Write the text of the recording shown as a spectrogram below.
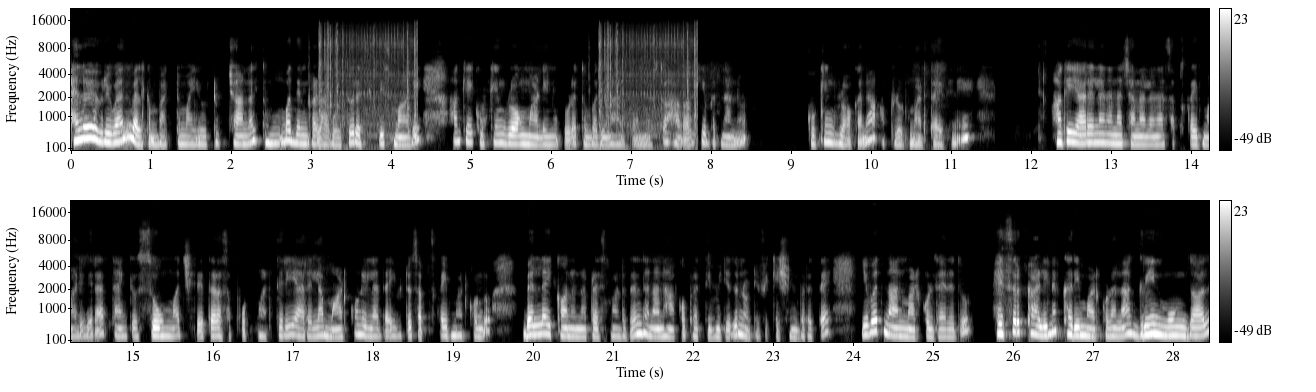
Hello everyone welcome back to my YouTube channel ತುಂಬ ದಿನಗಳಾಗೋಯಿತು ರೆಸಿಪೀಸ್ ಮಾಡಿ. ಹಾಗೆ ಕುಕ್ಕಿಂಗ್ ವ್ಲಾಗ್ ಮಾಡಿನೂ ಕೂಡ ತುಂಬ ದಿನ ಆಯಿತು ಅನ್ನಿಸ್ತು. ಹಾಗಾಗಿ ಇವತ್ತು ನಾನು ಕುಕ್ಕಿಂಗ್ ವ್ಲಾಗನ್ನು ಅಪ್ಲೋಡ್ ಮಾಡ್ತಾ ಇದ್ದೀನಿ. ಹಾಗೆ ಯಾರೆಲ್ಲ ನನ್ನ ಚಾನಲನ್ನು ಸಬ್ಸ್ಕ್ರೈಬ್ ಮಾಡಿದ್ದೀರಾ ಥ್ಯಾಂಕ್ ಯು ಸೋ ಮಚ್ ಇದೇ ಥರ ಸಪೋರ್ಟ್ ಮಾಡ್ತೀರಿ. ಯಾರೆಲ್ಲ ಮಾಡ್ಕೊಂಡಿಲ್ಲ, ದಯವಿಟ್ಟು ಸಬ್ಸ್ಕ್ರೈಬ್ ಮಾಡಿಕೊಂಡು ಬೆಲ್ ಐಕಾನನ್ನು ಪ್ರೆಸ್ ಮಾಡೋದ್ರಿಂದ ನಾನು ಹಾಕೋ ಪ್ರತಿ ವಿಡಿಯೋದು ನೋಟಿಫಿಕೇಶನ್ ಬರುತ್ತೆ. ಇವತ್ತು ನಾನು ಮಾಡ್ಕೊಳ್ತಾ ಇರೋದು ಹೆಸರು ಕಾಳಿನ ಕರಿ ಮಾಡ್ಕೊಳ್ಳೋಣ. ಗ್ರೀನ್ ಮೂಂಗ್ ದಾಲ್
